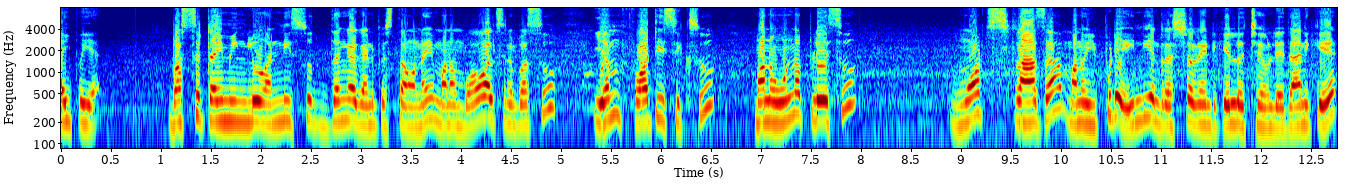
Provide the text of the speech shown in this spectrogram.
అయిపోయా. బస్సు టైమింగ్లు అన్నీ శుద్ధంగా కనిపిస్తూ ఉన్నాయి. మనం పోవాల్సిన బస్సు ఎం ఫార్టీ సిక్స్. మనం ఉన్న ప్లేసు మోట్స్ ప్లాజా మనం ఇప్పుడే ఇండియన్ రెస్టారెంట్కి వెళ్ళి వచ్చాంలే దానికే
